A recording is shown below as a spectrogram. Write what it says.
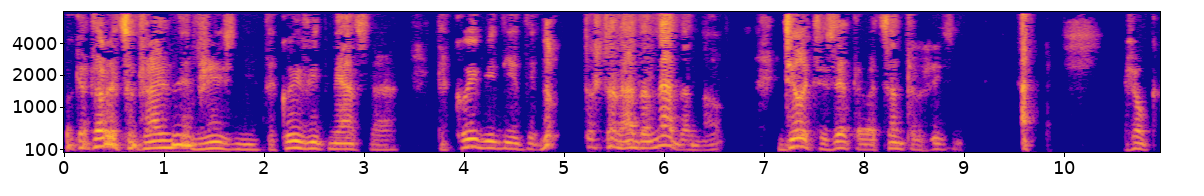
у которых центральное в жизни, такой вид мяса, такой вид еды. Ну, то, что надо, надо, но делать из этого центр жизни. Жалко.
